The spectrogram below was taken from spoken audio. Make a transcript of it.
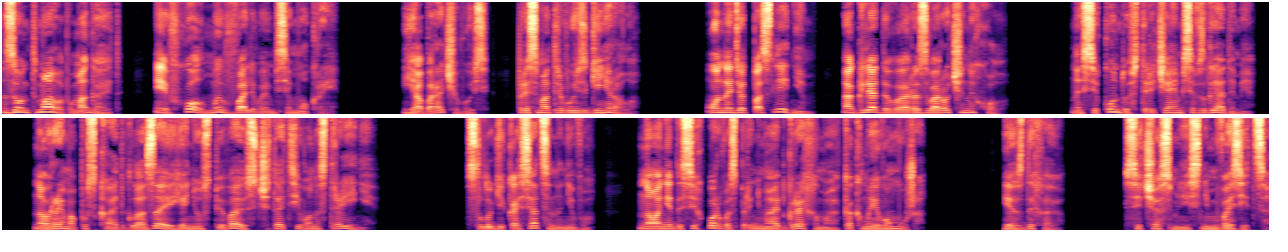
зонт мало помогает, и в холл мы вваливаемся мокрые. Я оборачиваюсь, присматриваюсь к генералу. Он идет последним, оглядывая развороченный холл. На секунду встречаемся взглядами, но Рэм опускает глаза, и я не успеваю считать его настроение. Слуги косятся на него, но они до сих пор воспринимают Грэхэма как моего мужа. Я вздыхаю. Сейчас мне с ним возиться.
